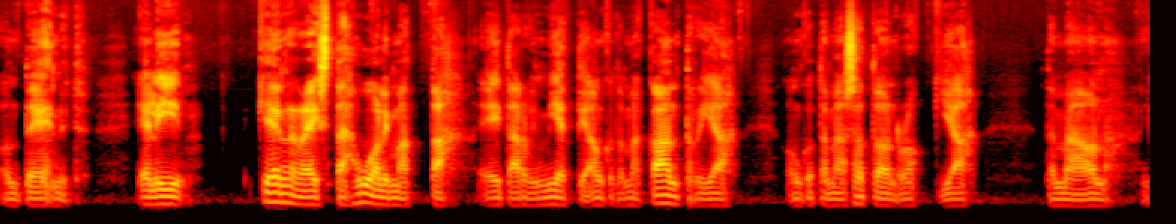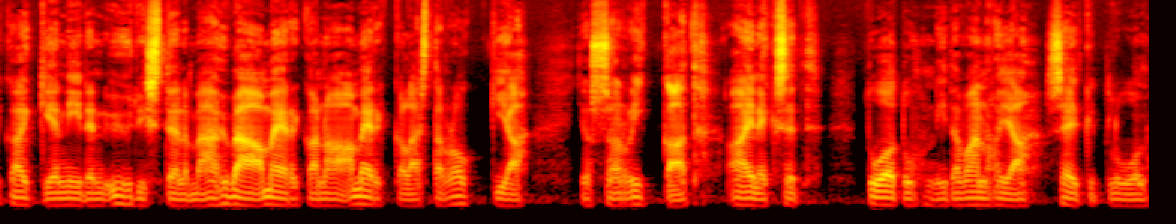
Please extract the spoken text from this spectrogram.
on tehnyt. Eli genreistä huolimatta ei tarvi miettiä, onko tämä countrya, onko tämä saton rockia, tämä on kaikkien niiden yhdistelmää, hyvää amerikanaa, amerikkalaista rockia, jossa on rikkaat ainekset tuotu niitä vanhoja 70-luvun,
